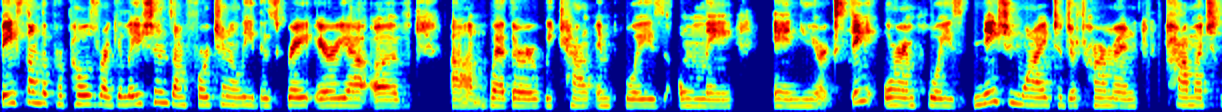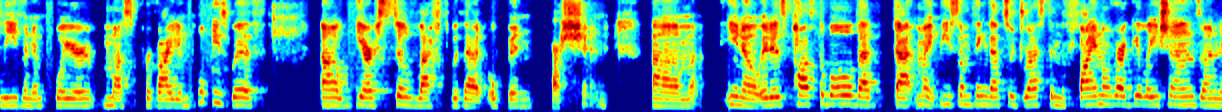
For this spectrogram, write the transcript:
based on the proposed regulations, unfortunately, this gray area of um, whether we count employees only in New York State or employees nationwide to determine how much leave an employer must provide employees with, uh, we are still left with that open question. Um, you know, it is possible that that might be something that's addressed in the final regulations on,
